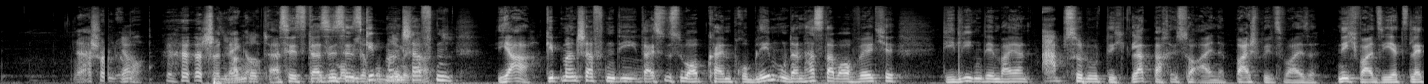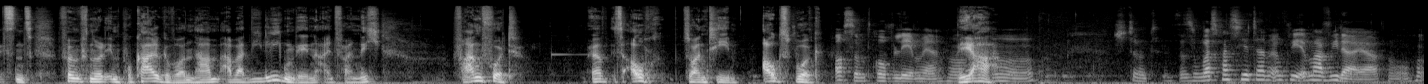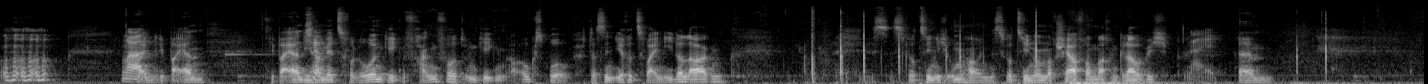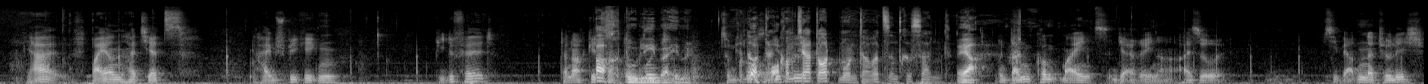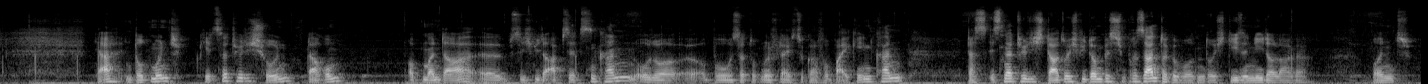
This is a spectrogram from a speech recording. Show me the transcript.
Ja, schon immer. Ja. schon länger. Das ist, das ist, es gibt Probleme Mannschaften, gehabt. ja, gibt Mannschaften, die, da ist es überhaupt kein Problem. Und dann hast du aber auch welche, die liegen den Bayern absolut nicht. Gladbach ist so eine, beispielsweise. Nicht, weil sie jetzt letztens 5-0 im Pokal gewonnen haben, aber die liegen denen einfach nicht. Frankfurt ja, ist auch so ein Team. Augsburg. Auch so ein Problem, ja. Hm. Ja. Hm. Stimmt. So was passiert dann irgendwie immer wieder, ja. Meine, die Bayern, die Bayern, die Tja. haben jetzt verloren gegen Frankfurt und gegen Augsburg. Das sind ihre zwei Niederlagen es, es, wird sie nicht umhauen. Es wird sie nur noch schärfer machen, glaube ich. Nein. Ähm, ja, Bayern hat jetzt ein Heimspiel gegen Bielefeld. Danach geht es nach Dortmund. du lieber Himmel. Zum genau, dann kommt ja Dortmund, da wird es interessant. Ja. Und dann kommt Mainz in die Arena. Also, sie werden natürlich, ja, in Dortmund geht es natürlich schon darum, ob man da äh, sich wieder absetzen kann oder äh, ob Borussia Dortmund vielleicht sogar vorbeigehen kann das ist natürlich dadurch wieder ein bisschen brisanter geworden durch diese Niederlage. Und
